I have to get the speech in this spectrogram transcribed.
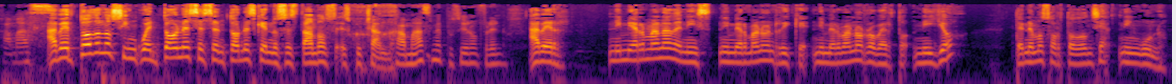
Jamás. A ver, todos los cincuentones, sesentones que nos estamos escuchando. Jamás me pusieron frenos. A ver, ni mi hermana Denise, ni mi hermano Enrique, ni mi hermano Roberto, ni yo tenemos ortodoncia ninguno.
